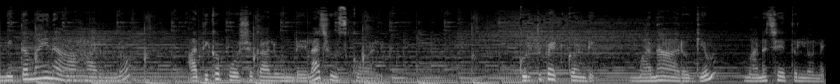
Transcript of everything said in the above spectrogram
మితమైన ఆహారంలో అధిక పోషకాలు ఉండేలా చూసుకోవాలి. గుర్తుపెట్టుకోండి మన ఆరోగ్యం మన చేతుల్లోనే.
